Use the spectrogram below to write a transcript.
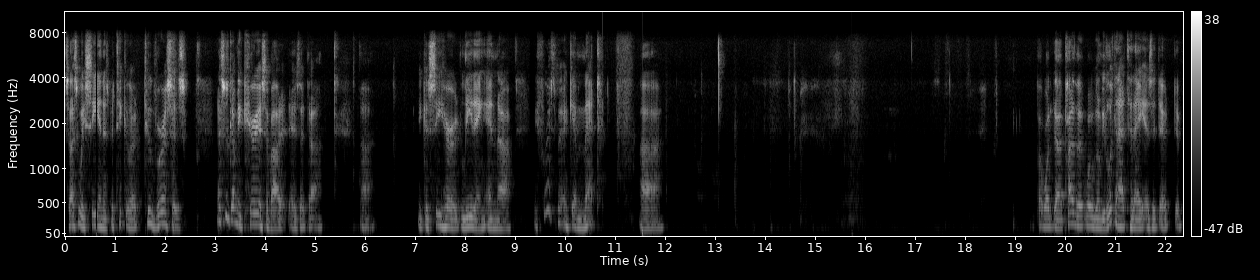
So that's what we see in this particular two verses. This has got me curious about it, is that uh, uh, you can see her leading, and uh, we first again met. Uh, but what uh, part of the, what we're going to be looking at today is that there,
